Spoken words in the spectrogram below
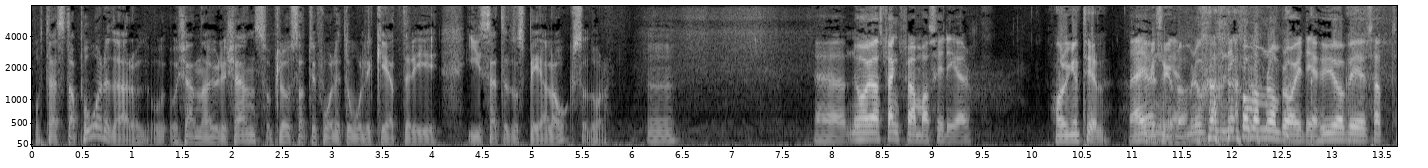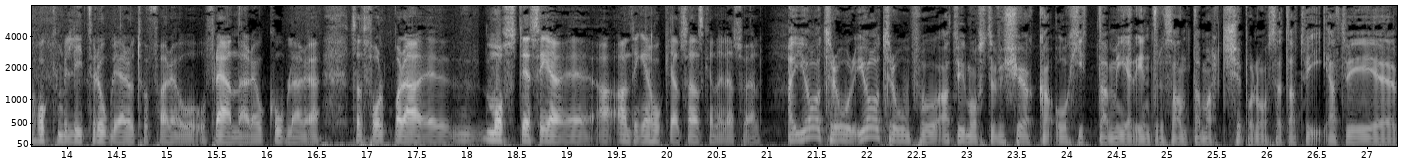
Och testa på det där och, och, känna hur det känns. Och plus att vi får lite olikheter i, i sättet att spela också. Då. Mm. Eh, nu har jag slängt fram massa idéer. Har du ingen till? Nej, jag har ingen Men då får ni komma med någon bra idé. Hur gör vi så att hockeyn blir lite roligare och tuffare och, och fränare och coolare? Så att folk bara eh, måste se eh, antingen Hockeyallsvenskan eller SHL. Jag tror, jag tror på att vi måste försöka att hitta mer intressanta matcher på något sätt. Att vi, att vi, eh,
